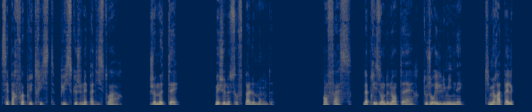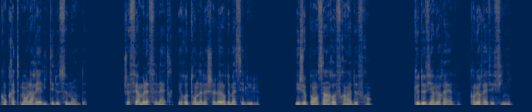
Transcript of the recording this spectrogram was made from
C'est parfois plus triste puisque je n'ai pas d'histoire. Je me tais, mais je ne sauve pas le monde. En face, la prison de Nanterre, toujours illuminée, qui me rappelle concrètement la réalité de ce monde. Je ferme la fenêtre et retourne à la chaleur de ma cellule, et je pense à un refrain à deux francs. Que devient le rêve quand le rêve est fini?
